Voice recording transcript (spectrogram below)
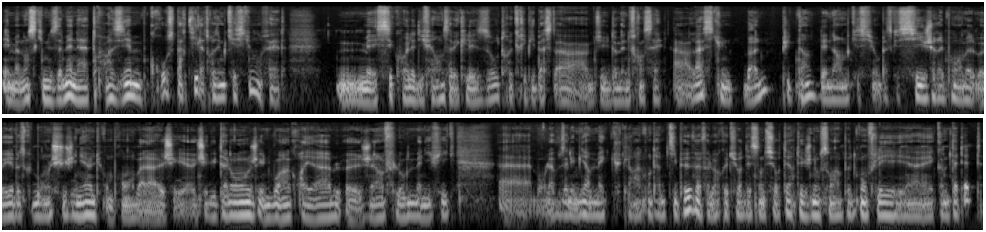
Et maintenant, ce qui nous amène à la troisième grosse partie, la troisième question en fait. Mais c'est quoi la différence avec les autres creepypasta du domaine français? Alors là, c'est une bonne putain d'énorme question. Parce que si je réponds, bah, oui, parce que bon, je suis génial, tu comprends, voilà, j'ai du talent, j'ai une voix incroyable, euh, j'ai un flow magnifique. Euh, bon, là, vous allez me dire, mec, tu te la racontes un petit peu, va falloir que tu redescendes sur terre, tes genoux sont un peu gonflés euh, comme ta tête.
